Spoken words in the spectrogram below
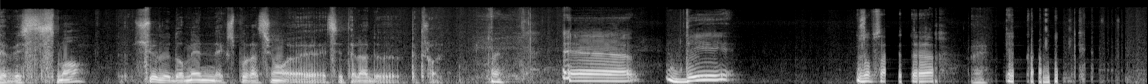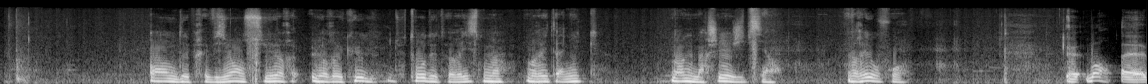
investissements sur le domaine exploration, etc., de pétrole. des observateurs économiques ont des prévisions sur le recul du taux de tourisme britannique dans le marché égyptien. Vrai ou faux? Euh, bon, euh,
